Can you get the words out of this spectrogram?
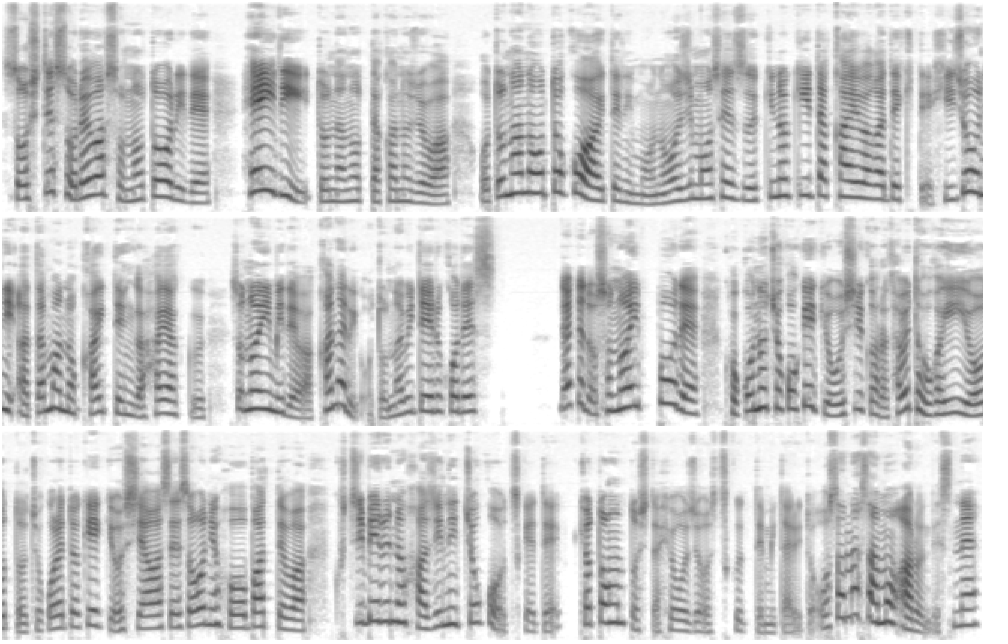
そしてそれはその通りで、ヘイリーと名乗った彼女は大人の男を相手に物おじもせず気の利いた会話ができて非常に頭の回転が速く、その意味ではかなり大人びている子です。だけどその一方で、ここのチョコケーキ美味しいから食べた方がいいよとチョコレートケーキを幸せそうに頬張っては、唇の端にチョコをつけて、きょとんとした表情を作ってみたりと幼さもあるんですね。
